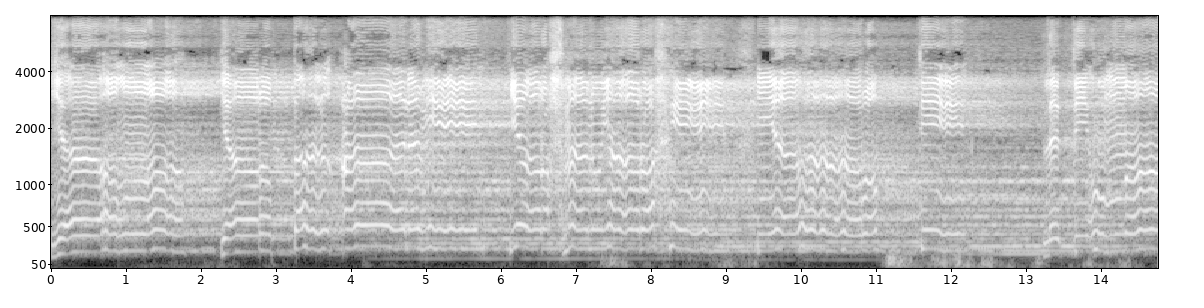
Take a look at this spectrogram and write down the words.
يا الله يا رب العالمين يا رحمن يا رحيم يا ربي لدي أمّا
